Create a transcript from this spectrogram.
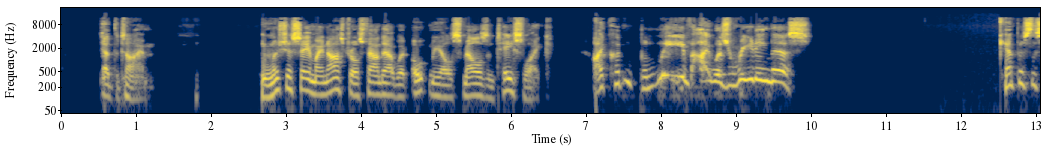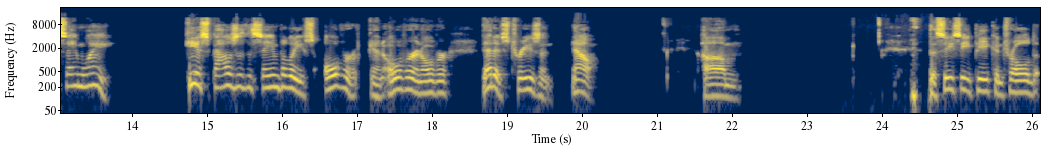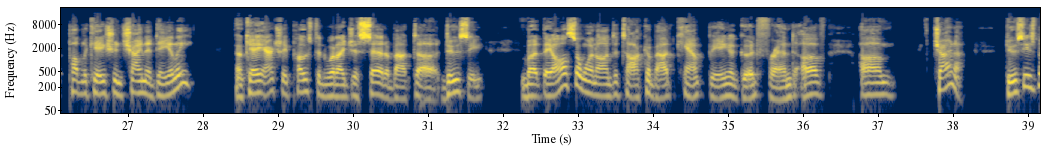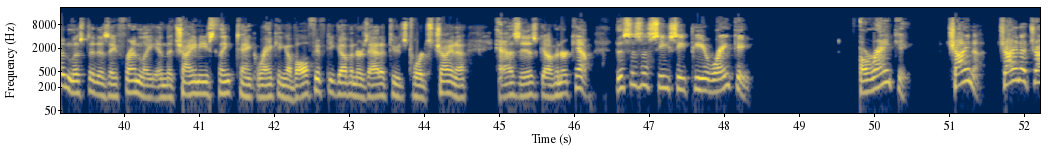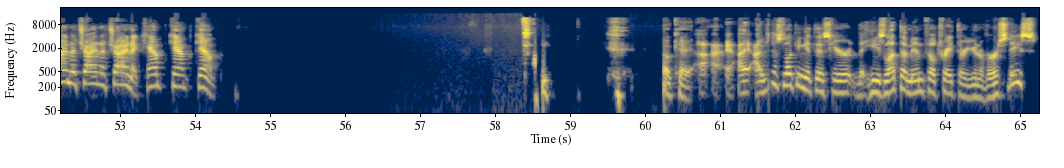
at the time. And let's just say my nostrils found out what oatmeal smells and tastes like. I couldn't believe I was reading this. Kemp is the same way. He espouses the same beliefs over and over and over. That is treason. Now, um, the CCP controlled publication China Daily, okay, actually posted what I just said about uh, Ducey. But they also went on to talk about Kemp being a good friend of um, China. Ducey's been listed as a friendly in the Chinese think tank ranking of all 50 governors' attitudes towards China, as is Governor Kemp. This is a CCP ranking. A ranking. China, China, China, China, China, Kemp, Kemp, Kemp. okay, I, I, I'm just looking at this here. That he's let them infiltrate their universities.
